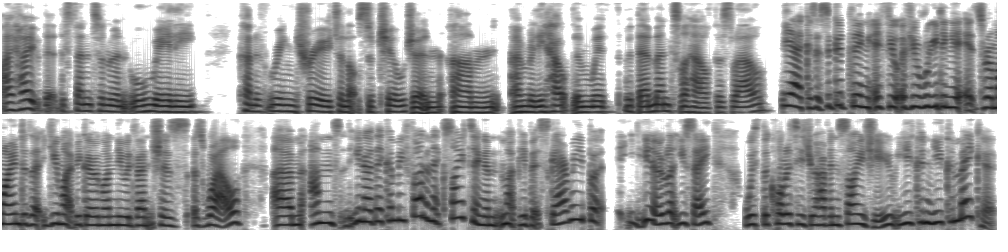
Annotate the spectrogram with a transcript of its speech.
I hope that the sentiment will really kind of ring true to lots of children um, and really help them with with their mental health as well. Yeah, because it's a good thing if you're if you're reading it, it's a reminder that you might be going on new adventures as well. Um, and you know they can be fun and exciting and might be a bit scary, but you know, like you say, with the qualities you have inside you, you can you can make it.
